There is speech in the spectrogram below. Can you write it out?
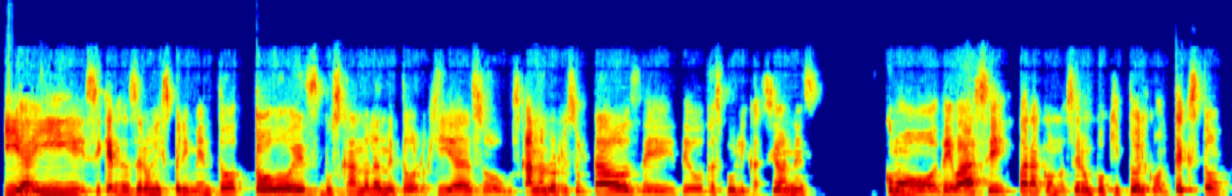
Y ahí, si quieres hacer un experimento, todo es buscando las metodologías o buscando los resultados de, de otras publicaciones como de base para conocer un poquito el contexto,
